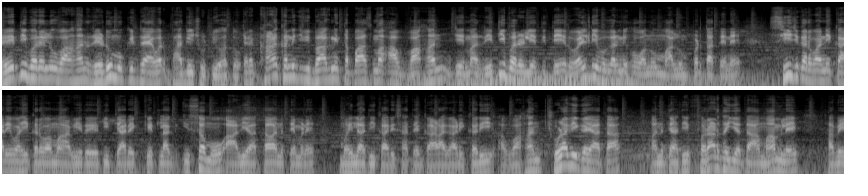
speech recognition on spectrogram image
રેતી ભરેલું વાહન રેડું મૂકી ડ્રાઈવર ભાગી છૂટ્યો હતો. ત્યારે ખાણ ખનીજ વિભાગની તપાસમાં આ વાહન, જેમાં રેતી ભરેલી હતી તે રોયલ્ટી વગરની હોવાનું માલુમ પડતા તેને સીઝ કરવાની કાર્યવાહી કરવામાં આવી રહી હતી. ત્યારે કેટલાક ઈસમો આવ્યા હતા અને તેમણે મહિલા અધિકારી સાથે ગાળાગાળી કરી, આ વાહન છોડાવી ગયા હતા અને ત્યાંથી ફરાર થઈ જતા આ મામલે હવે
